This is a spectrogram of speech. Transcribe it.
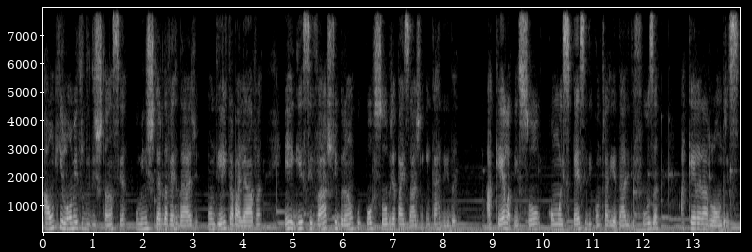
A um quilômetro de distância, o Ministério da Verdade, onde ele trabalhava, erguia-se vasto e branco por sobre a paisagem encardida. Aquela, pensou, com uma espécie de contrariedade difusa, aquela era Londres,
